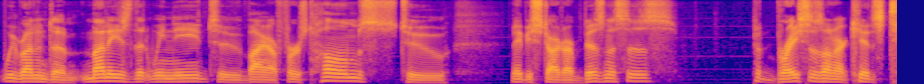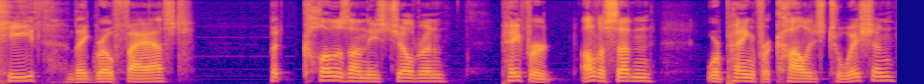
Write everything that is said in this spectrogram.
We run into monies that we need to buy our first homes, to maybe start our businesses, put braces on our kids' teeth, they grow fast, put clothes on these children, pay for, all of a sudden, we're paying for college tuition.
